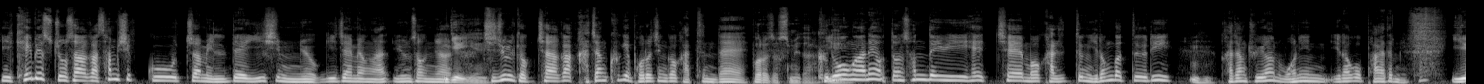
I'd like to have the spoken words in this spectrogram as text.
이 KBS 조사가 39.1 대 26 이재명 윤석열 예, 예. 지지율 격차가 가장 크게 벌어진 것 같은데 벌어졌습니다. 그 동안의 예. 어떤 선대위 해체 뭐 갈등 이런 것들이 음흠. 가장 중요한 원인이라고 봐야 됩니까? 예,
